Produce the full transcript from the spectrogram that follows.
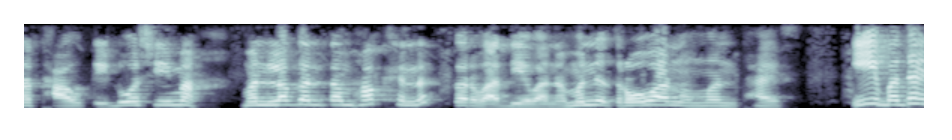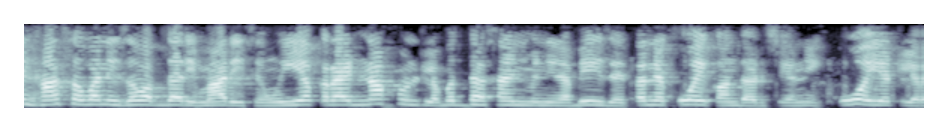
નથી આવતી. ડોશીમાં મને લગન તમ હખે નથી કરવા દેવાના. મને તો રોવાનું મન થાય ઈ બધાને હાસવાની જવાબદારી મારી છે. હું એક રાઈડ નાખું એટલે બધા સાઈન મનીના બેસી જાય. તને કોઈ કંદડશે નહીં. કોઈ એટલે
